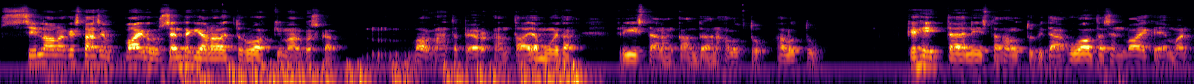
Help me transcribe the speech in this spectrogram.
sillä on oikeastaan se vaikutus, sen takia on alettu ruokkimaan, koska valkohäntäpeurakantaa ja muita riistaeläin kantoja on haluttu, haluttu kehittää ja niistä on haluttu pitää huolta sen vaikeimman,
